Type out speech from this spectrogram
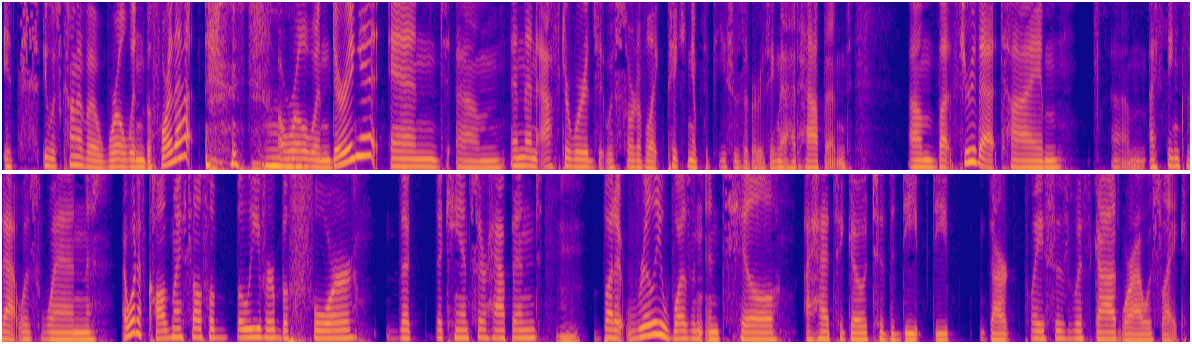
it's it was kind of a whirlwind before that, a whirlwind during it, and um, and then afterwards, it was sort of like picking up the pieces of everything that had happened. Um, but through that time, um, I think that was when I would have called myself a believer before the the cancer happened, but it really wasn't until I had to go to the deep, deep, dark places with God where I was like,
